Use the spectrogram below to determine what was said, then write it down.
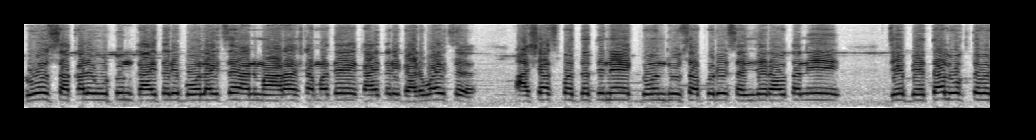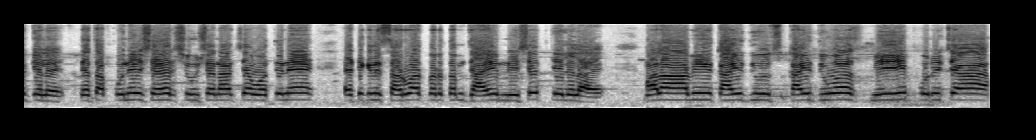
रोज सकाळी उठून काहीतरी बोलायचं आणि महाराष्ट्रामध्ये काहीतरी घडवायचं अशाच पद्धतीने एक दोन दिवसापूर्वी संजय राऊतांनी जे बेताल वक्तव्य केले त्याचा पुणे शहर शिवसेनाच्या वतीने या ठिकाणी सर्वात प्रथम जाहीर निषेध केलेला आहे. मला आम्ही काही दिवस काही दिवस मी पुरीच्या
